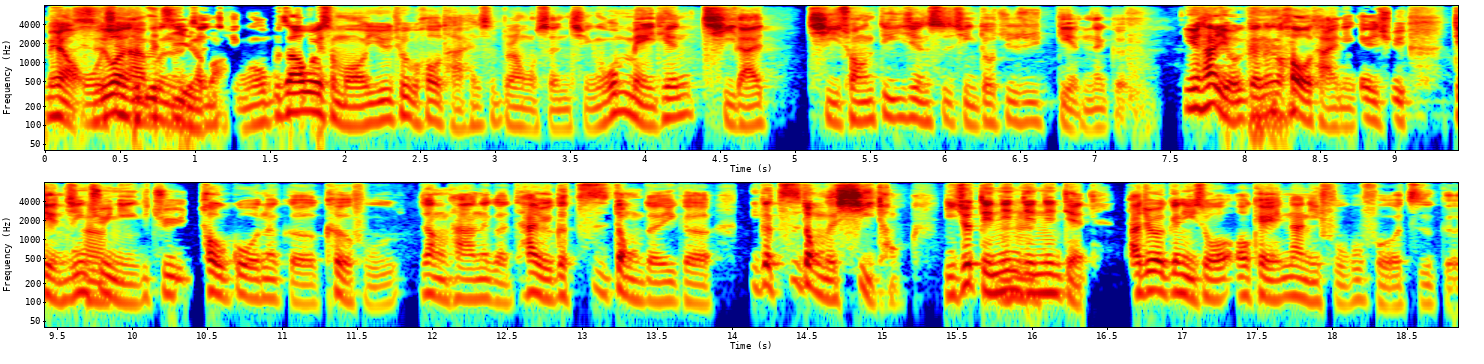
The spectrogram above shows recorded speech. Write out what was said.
没有，我现在还不能申请，我不知道为什么 YouTube 后台还是不让我申请。我每天起来起床第一件事情都就去点那个，因为它有一个那个后台，你可以去点进去，你去透过那个客服让它那个它有一个自动的一个一个自动的系统，你就点点点点点，它就会跟你说 OK，那你符不符合资格？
